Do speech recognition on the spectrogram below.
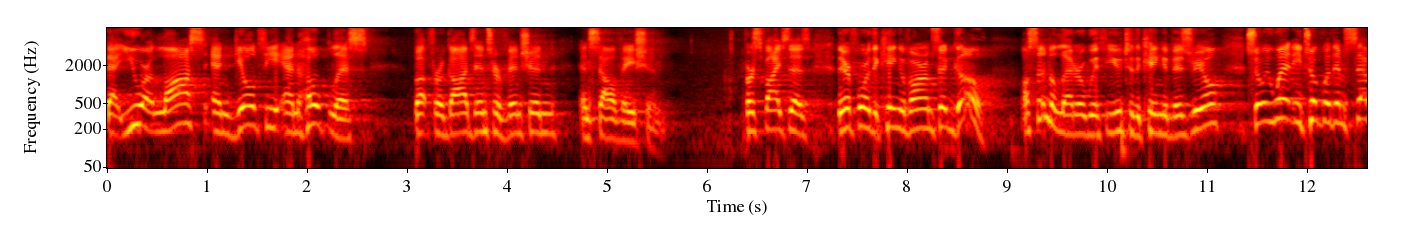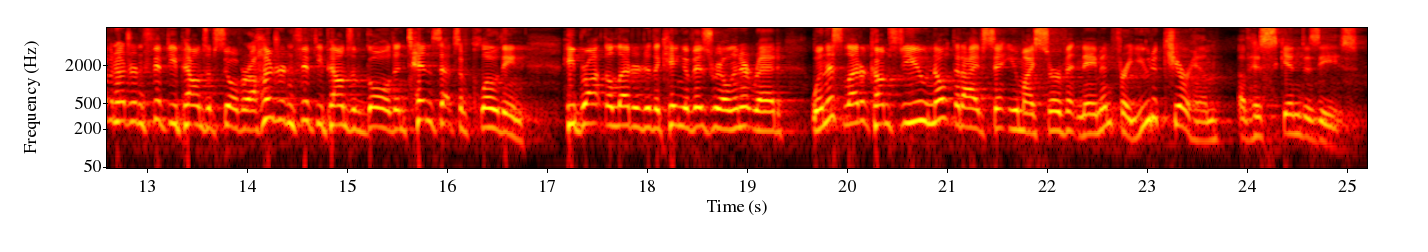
that you are lost and guilty and hopeless, but for God's intervention and salvation. Verse 5 says, Therefore the king of Aram said, Go. I'll send a letter with you to the king of Israel. So he went and he took with him 750 pounds of silver, 150 pounds of gold, and 10 sets of clothing. He brought the letter to the king of Israel, and it read, When this letter comes to you, note that I have sent you my servant Naaman for you to cure him of his skin disease.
